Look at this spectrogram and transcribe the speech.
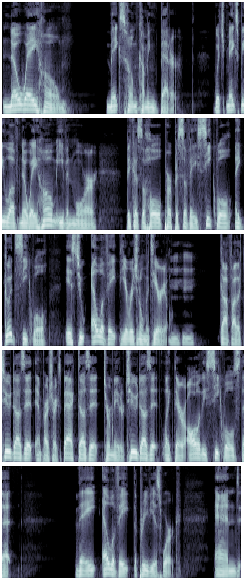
No Way Home makes Homecoming better, which makes me love No Way Home even more because the whole purpose of a sequel, a good sequel, is to elevate the original material. Mm-hmm. Godfather 2 does it, Empire Strikes Back does it, Terminator 2 does it. Like there are all of these sequels that they elevate the previous work. And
